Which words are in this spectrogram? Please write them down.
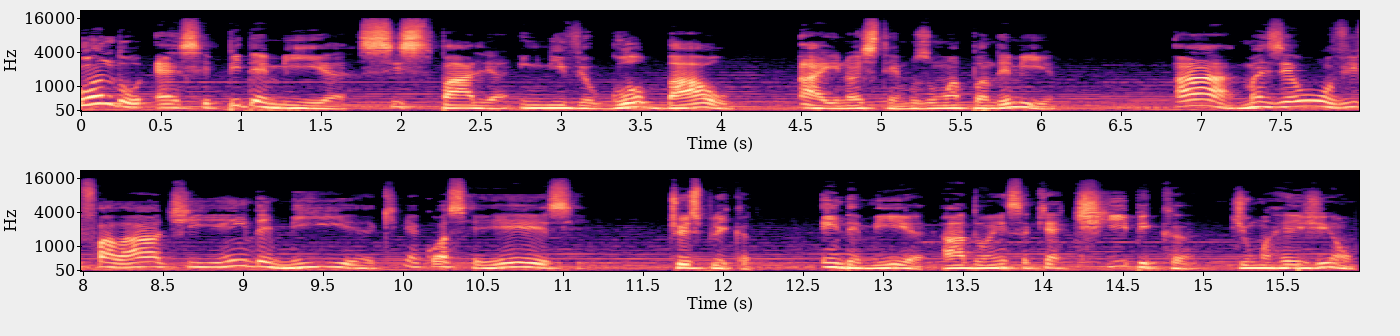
Quando essa epidemia se espalha em nível global, aí nós temos uma pandemia. Ah, mas eu ouvi falar de endemia. Que negócio é esse? Deixa eu explicar. Endemia é a doença que é típica de uma região.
